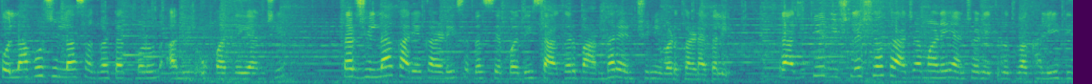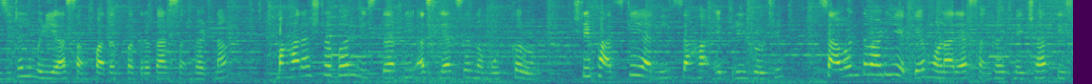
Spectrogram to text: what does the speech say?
कोल्हापूर जिल्हा संघटक म्हणून अनिल उपाध्ये यांची तर जिल्हा कार्यकारिणी सदस्यपदी सागर बांधार यांची निवड करण्यात आली. राजकीय विश्लेषक राजा माने यांच्या नेतृत्वाखाली डिजिटल मीडिया संपादक पत्रकार संघटना महाराष्ट्रभर विस्तारली असल्याचं नमूद करून श्री फास्के यांनी सहा एप्रिल रोजी सावंतवाडी येथे होणाऱ्या संघटनेच्या तिस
